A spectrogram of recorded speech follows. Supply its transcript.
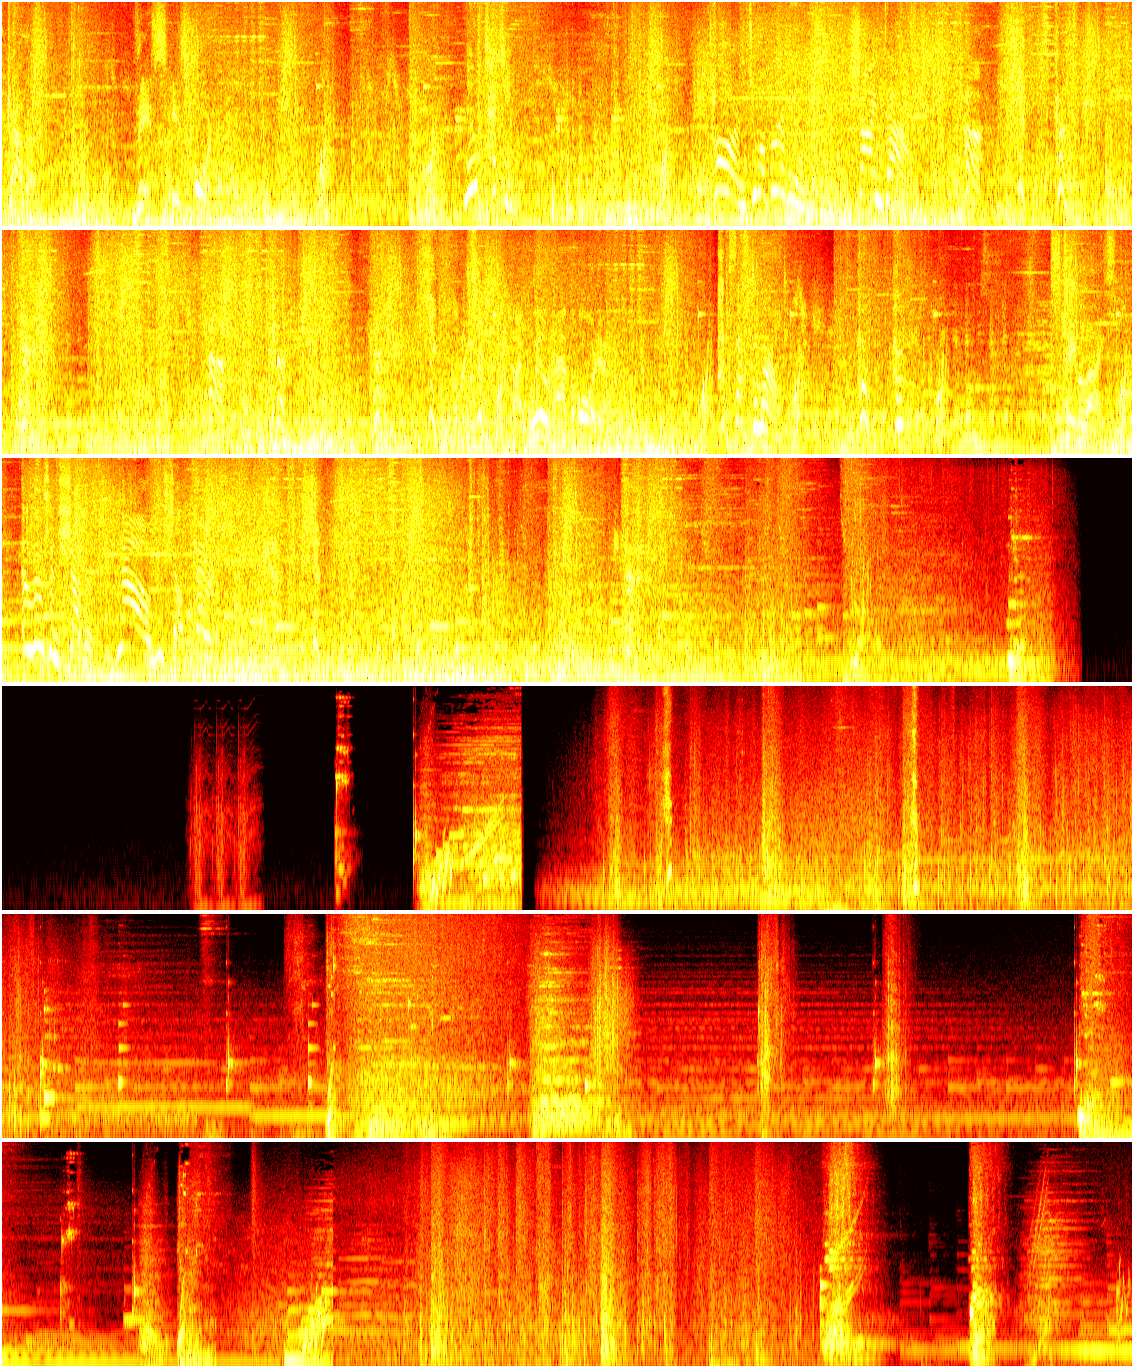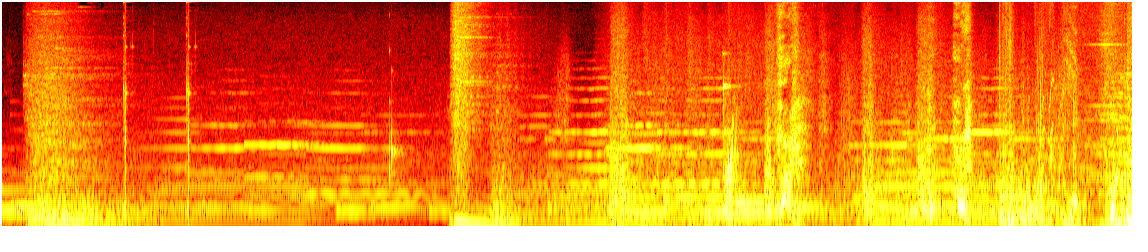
Gather! This is order! No touching! Torn to oblivion! Shine down! Ha! Ha! I will have order! Access denied! Stabilize! Illusion shattered! Now you shall perish!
